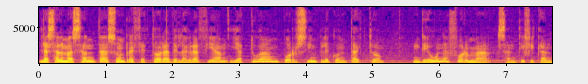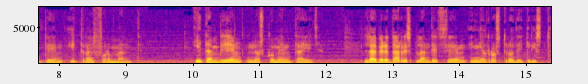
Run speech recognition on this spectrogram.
Las almas santas son receptoras de la gracia y actúan por simple contacto de una forma santificante y transformante. Y también nos comenta ella, la verdad resplandece en el rostro de Cristo.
